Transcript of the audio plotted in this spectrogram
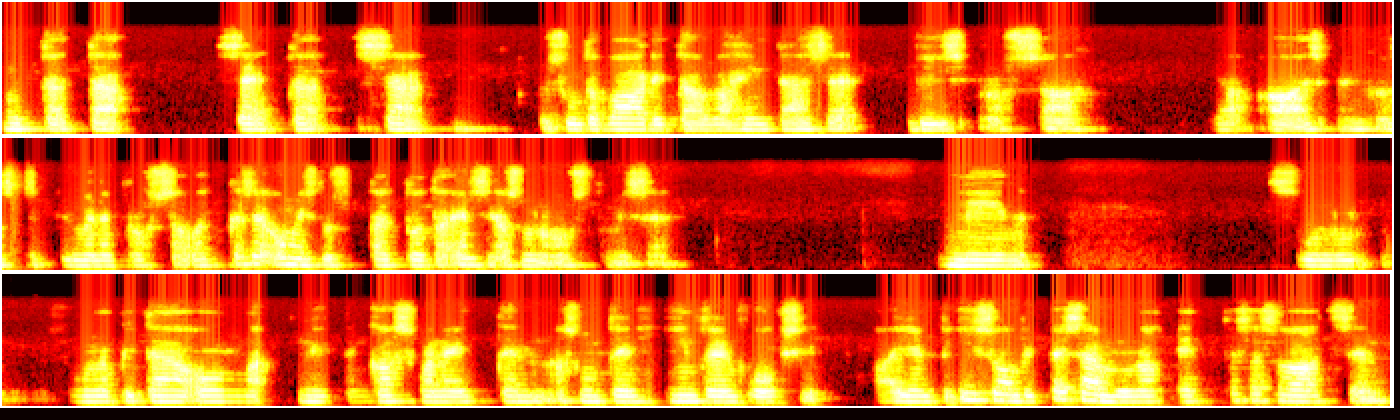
Mutta että se, että sä, sulta vaaditaan vähintään se 5 prossaa ja ASPn kanssa 10 prossaa, vaikka se omistus tai tuota ensiasunnon ostamiseen, niin sun, sulla pitää olla niiden kasvaneiden asuntojen hintojen vuoksi aiempi isompi pesämuna, että sä saat sen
